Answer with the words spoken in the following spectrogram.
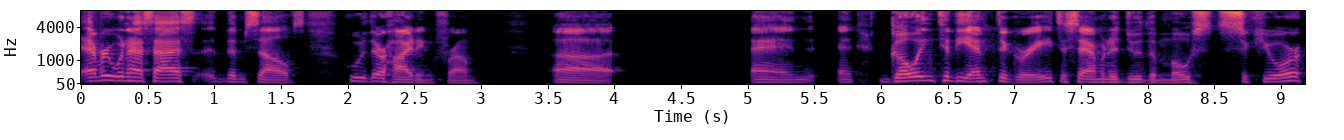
everyone has to ask themselves who they're hiding from uh and and going to the nth degree to say i'm going to do the most secure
